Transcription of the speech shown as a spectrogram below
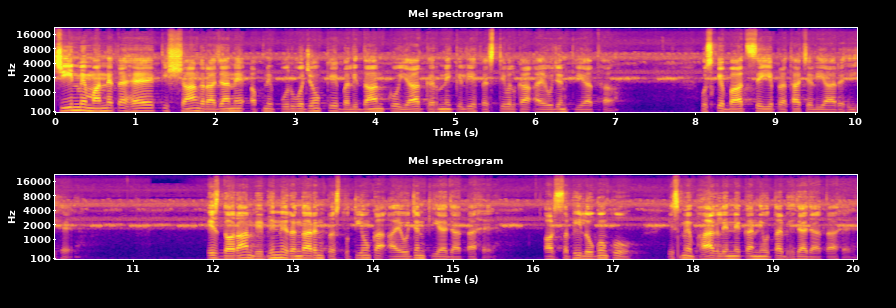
चीन में मान्यता है कि शांग राजा ने अपने पूर्वजों के बलिदान को याद करने के लिए फेस्टिवल का आयोजन किया था। उसके बाद से ये प्रथा चली आ रही है। इस दौरान विभिन्न रंगारंग प्रस्तुतियों का आयोजन किया जाता है और सभी लोगों को इसमें भाग लेने का न्योता भेजा जाता है।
